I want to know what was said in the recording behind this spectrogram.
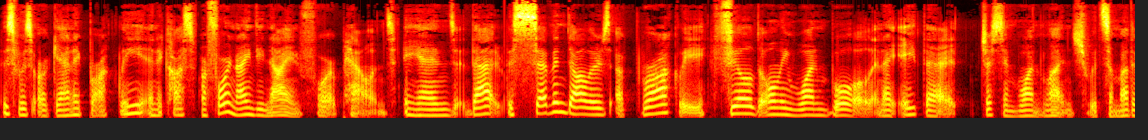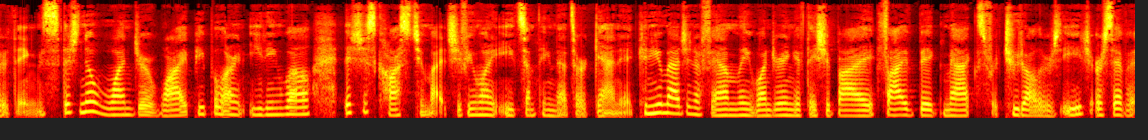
this was organic broccoli and it cost $4.99 for a pound. And that, the $7 of broccoli filled only one bowl and I ate that just in one lunch with some other things. There's no wonder why people aren't eating well. It just costs too much if you want to eat something that's organic. Can you imagine a family wondering if they should buy five Big Macs for $2 each or seven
